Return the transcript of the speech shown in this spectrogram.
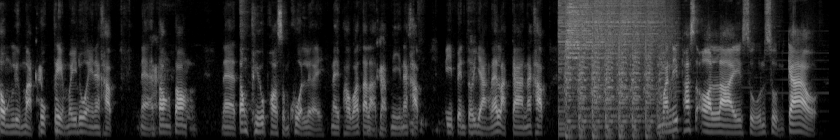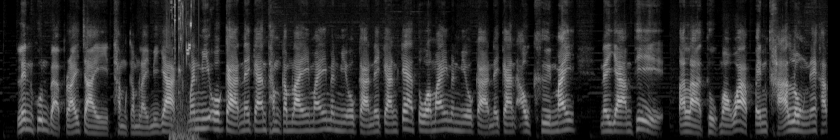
ตรงหรือหมัดคุกเตรียมไว้ด้วยนะครับแหนะต้องต้องแหนะต้องพริ้วพอสมควรเลยในภาวะตลาดแบบนี้นะครับ มีเป็นตัวอย่างและหลักการนะครับ มันนี่พัสออนไลน์ 009 เล่นหุ้นแบบไร้ใจทำกำไรไม่ยาก มันมีโอกาสในการทำกำไรไหม มันมีโอกาสในการแก้ตัวไหม มันมีโอกาสในการเอาคืนไหม ในยามที่ตลาดถูกมองว่าเป็นขาลงเนี่ยครับ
